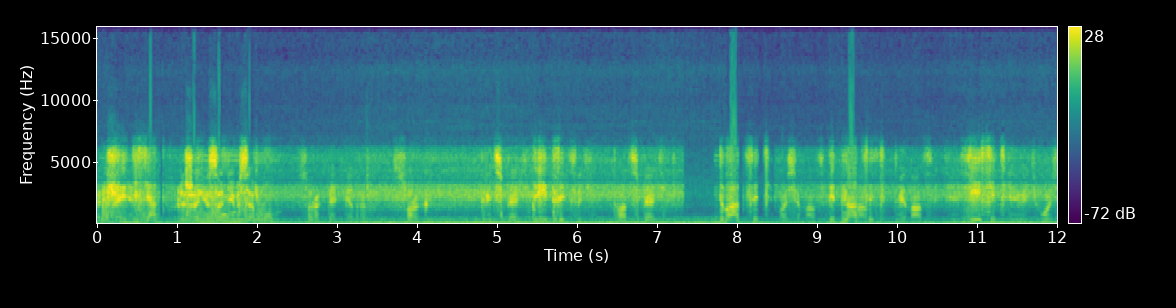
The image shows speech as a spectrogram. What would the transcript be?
Решение. 60. Решение минимум, садимся. Минимум. 45 метров. 40. 35. 30. 30. 25. 20. 18. 15, 12. 10. 10, 9. 8.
